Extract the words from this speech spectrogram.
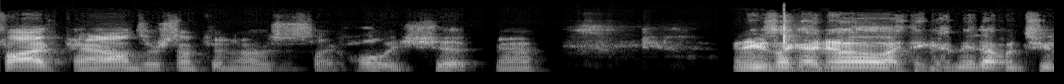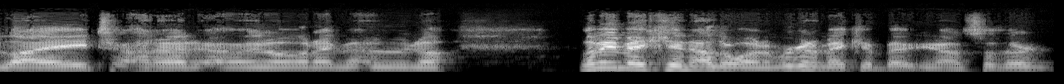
five pounds or something. And I was just like, holy shit, man. And he was like, I know, I think I made that one too light. I don't, I don't know what I know, let me make you another one. And we're gonna make it, a bit, you know. So they're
